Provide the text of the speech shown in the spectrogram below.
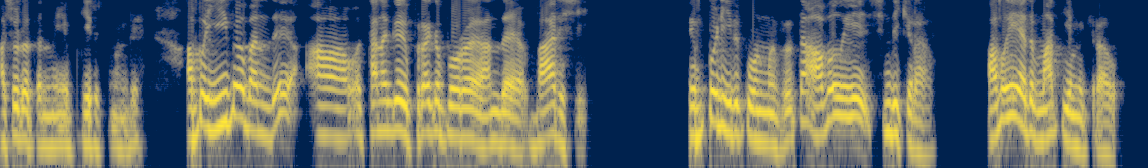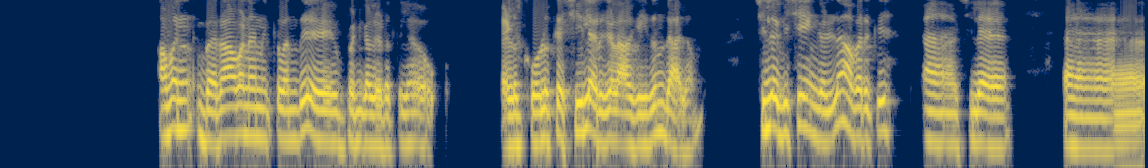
அசுரத்தன்மை எப்படி இருக்கும்னு. அப்போ இவ வந்து தனக்கு பிறக்க போற அந்த பாரிசி எப்படி இருக்கும்ன்றத அவவே சிந்திக்கிறாள். அவையே அதை மாற்றி அமைக்கிறாள். அவன் இப்போ ராவணனுக்கு வந்து பெண்கள் இடத்துல எழுக்க ஒழுக்க சீலர்களாக இருந்தாலும் சில விஷயங்கள்ல அவருக்கு ஆஹ், சில ஆஹ்,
